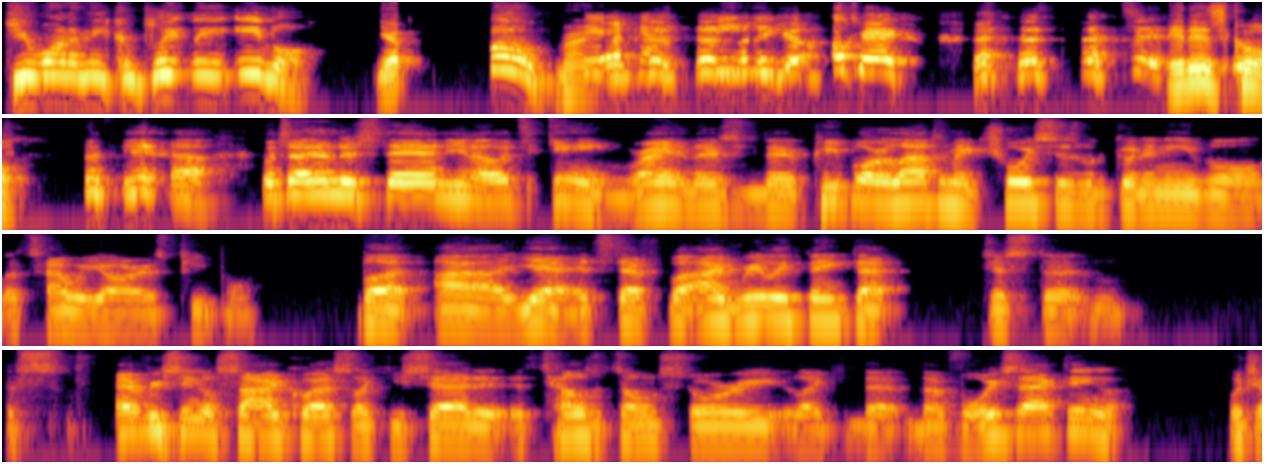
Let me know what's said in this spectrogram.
do you want to be completely evil? Yep. Boom. Right. go, okay. That's it. It is cool. yeah, which I understand. You know, it's a game, right? And there's there people are allowed to make choices with good and evil. That's how we are as people. But uh, yeah, it's def. But I really think that just the, the every single side quest, like you said, it, it tells its own story. Like the the voice acting, which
